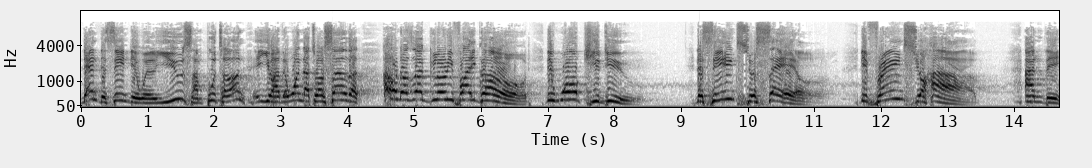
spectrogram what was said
then the sin they will use and put on, you are the one that will sell that. How does that glorify God? The work you do, the things you sell, the friends you have, and the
